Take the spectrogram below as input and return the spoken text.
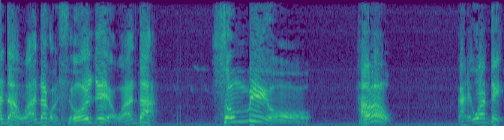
Aguanta, aguanta, consorte, aguanta. Son míos. Jabao, cariguante.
